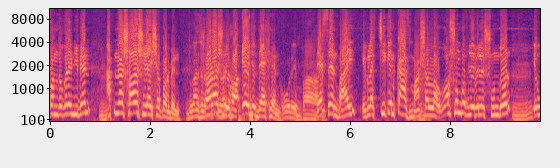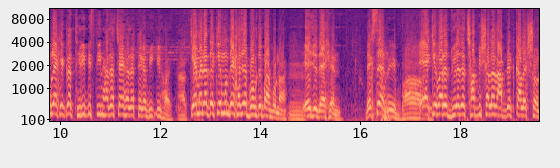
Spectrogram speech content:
বন্ধ করে নিবেন। আপনারা সরাসরি আইসা পড়বেন। সরাসরি হ এই যে দেখেন। ওরে ভাই। দেখছেন ভাই এগুলা চিকেন কাজ মাশাল্লাহ অসম্ভব লেভেলের সুন্দর। এগুলা এক একটা থ্রি পিস তিন হাজার চার হাজার টাকা বিক্রি হয়। আচ্ছা। ক্যামেরাতে কেমন দেখা যায় বলতে পারব না। এই যে দেখেন দেখছেন? একেবারে দুই সালের update collection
